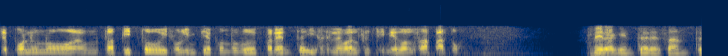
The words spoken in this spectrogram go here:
le pone uno a un tapito y lo limpia con doble de 40 y se le va el rechinido al zapato. Mira qué interesante.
